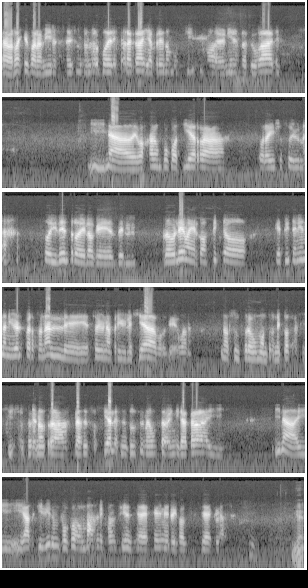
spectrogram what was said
la verdad es que para mí es, un honor poder estar acá y aprendo muchísimo de venir a estos lugares. Y nada, de bajar un poco a tierra por ahí yo soy una soy dentro de lo que del problema y el conflicto que estoy teniendo a nivel personal eh, soy una privilegiada porque bueno no sufro un montón de cosas que sí sufro en otras clases sociales entonces me gusta venir acá y y nada y, adquirir un poco más de conciencia de género y conciencia de clase Bien.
